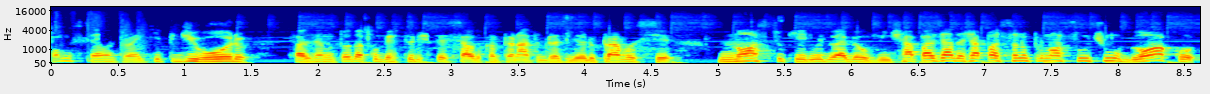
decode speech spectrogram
Como sempre, uma equipe de ouro fazendo toda a cobertura especial do Campeonato Brasileiro para você nosso querido web ouvinte. Rapaziada, já passando para o nosso último bloco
